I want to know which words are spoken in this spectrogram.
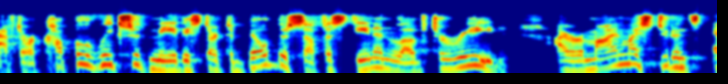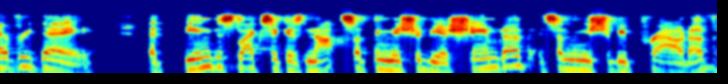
After a couple of weeks with me, they start to build their self esteem and love to read. I remind my students every day that being dyslexic is not something they should be ashamed of. It's something they should be proud of.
